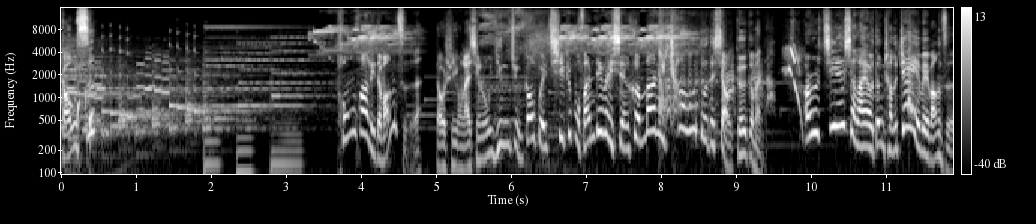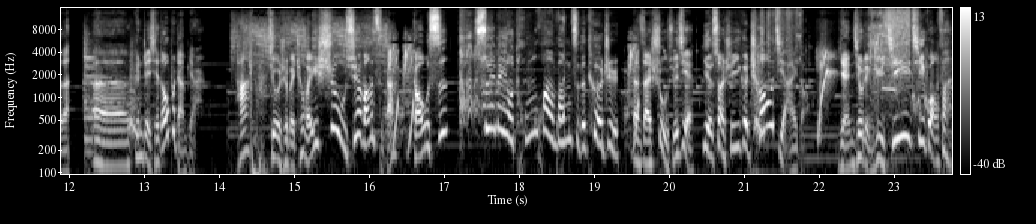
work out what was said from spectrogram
高斯童话里的王子都是用来形容英俊高贵、气质不凡、地位显赫、money 超多的小哥哥们的。而接下来要登场的这位王子，呃，跟这些都不沾边。他就是被称为数学王子的高斯。虽没有童话王子的特质，但在数学界也算是一个超级 idol。研究领域极其广泛，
